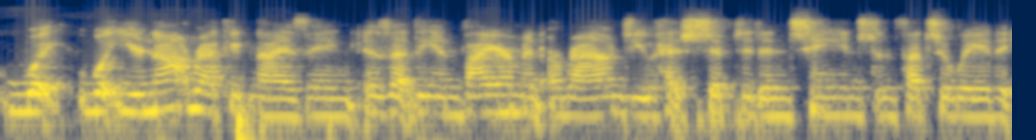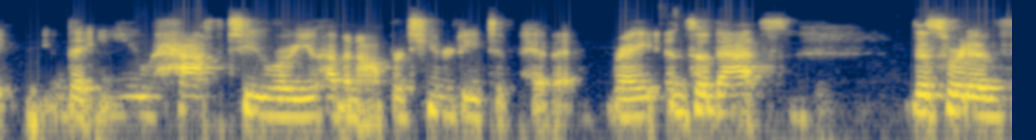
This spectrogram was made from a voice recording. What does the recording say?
what what you're not recognizing is that the environment around you has shifted and changed in such a way that that you have to or you have an opportunity to pivot, right? And so that's the sort of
